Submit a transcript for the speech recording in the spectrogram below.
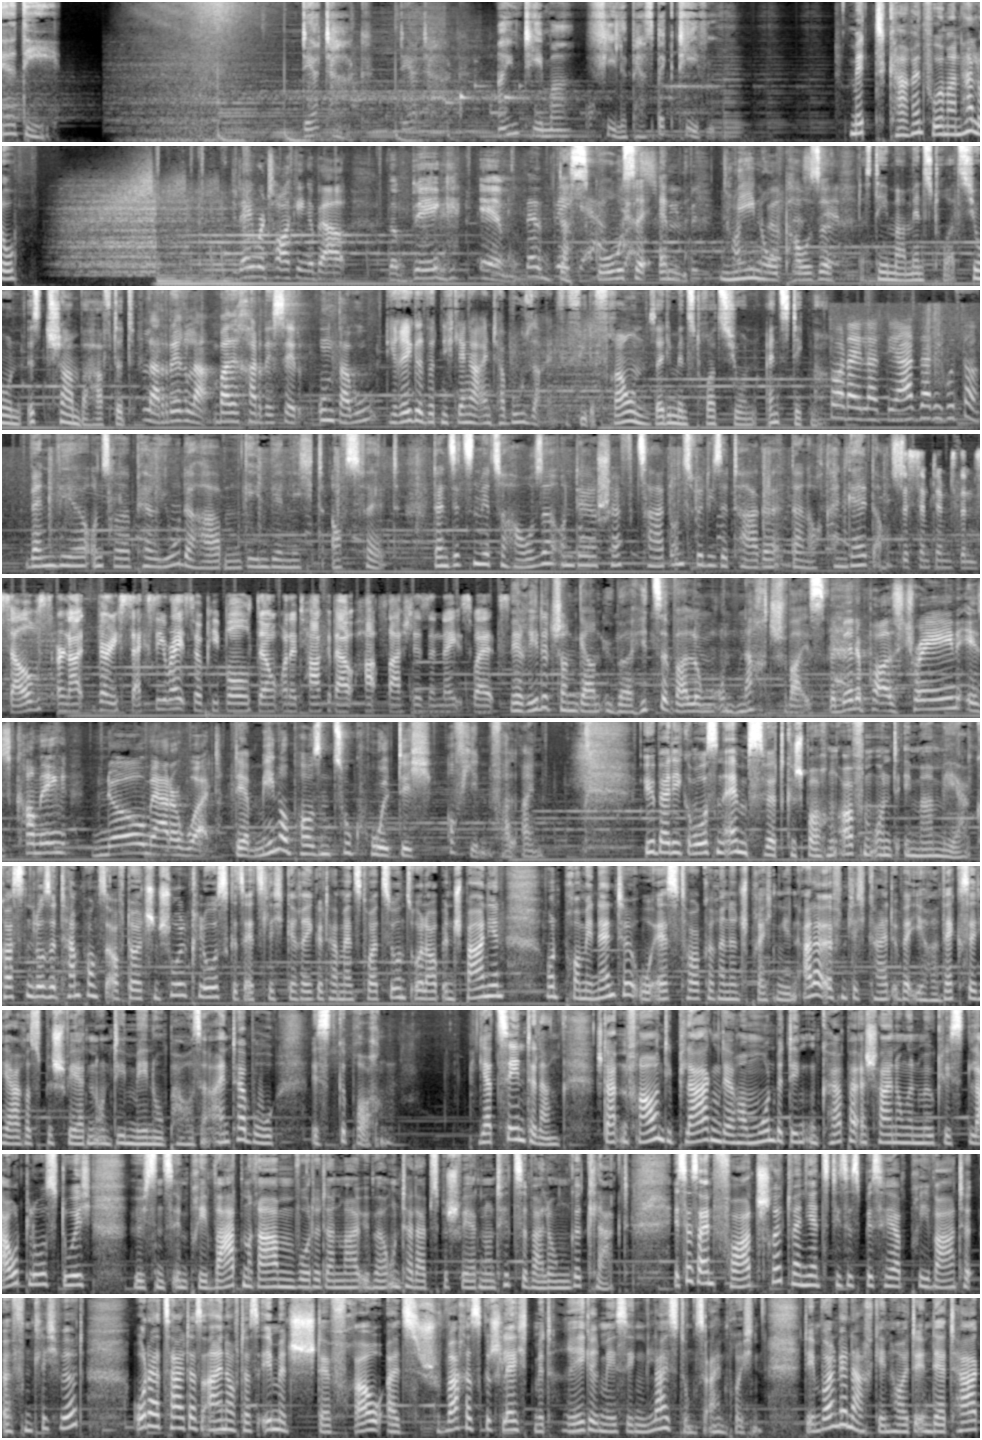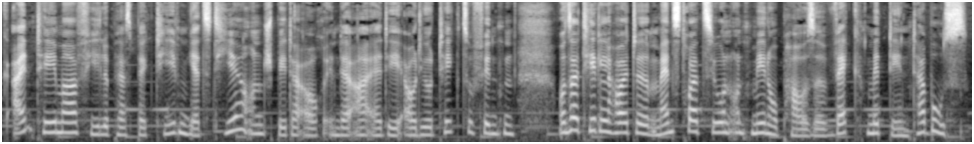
ARD. Der Tag. Der Tag. Ein Thema, viele Perspektiven. Mit Karin Fuhrmann. Hallo. Today we're talking about das große M, Menopause. Das Thema Menstruation ist schambehaftet. Die Regel wird nicht länger ein Tabu sein. Für viele Frauen sei die Menstruation ein Stigma. Wenn wir unsere Periode haben, gehen wir nicht aufs Feld. Dann sitzen wir zu Hause und der Chef zahlt uns für diese Tage dann auch kein Geld aus. The symptoms themselves are not very sexy, right? So people don't want to talk about hot flashes and night sweats. Wer redet schon gern über Hitzewallungen und Nachtschweiß? The menopause train is coming no matter what. Der Menopausenzug holt dich auf jeden Fall ein. Über die großen Ems wird gesprochen, offen und immer mehr. Kostenlose Tampons auf deutschen Schulklos, gesetzlich geregelter Menstruationsurlaub in Spanien und prominente US-Talkerinnen sprechen in aller Öffentlichkeit über ihre Wechseljahresbeschwerden und die Menopause. Ein Tabu ist gebrochen. Jahrzehntelang standen Frauen die Plagen der hormonbedingten Körpererscheinungen möglichst lautlos durch. Höchstens im privaten Rahmen wurde dann mal über Unterleibsbeschwerden und Hitzewallungen geklagt. Ist das ein Fortschritt, wenn jetzt dieses bisher Private öffentlich wird? Oder zahlt das ein auf das Image der Frau als schwaches Geschlecht mit regelmäßigen Leistungseinbrüchen? Dem wollen wir nachgehen heute in der Tag. Ein Thema, viele Perspektiven jetzt hier und später auch in der ARD Audiothek zu finden. Unser Titel heute Menstruation und Menopause. Weg mit den Tabus.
